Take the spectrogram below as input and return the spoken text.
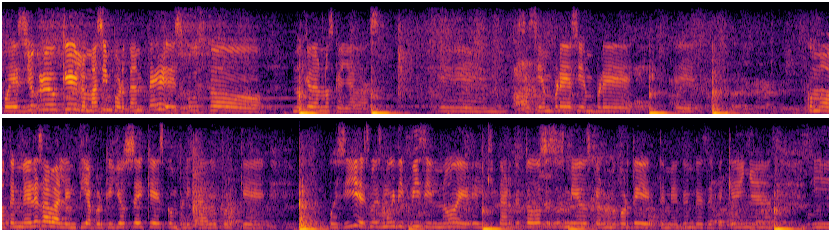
Pues yo creo que lo más importante es justo no quedarnos calladas siempre, eh, como tener esa valentía, porque yo sé que es complicado, porque pues sí, es, es muy difícil, ¿no? El, quitarte todos esos miedos que a lo mejor te, te meten desde pequeñas y,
